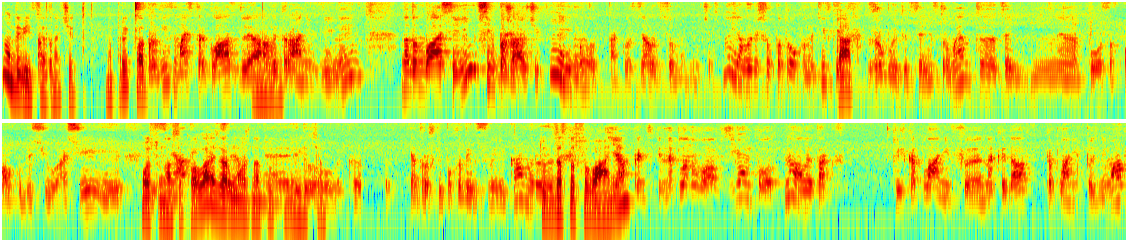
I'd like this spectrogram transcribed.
Ну, дивіться, значить, наприклад. провів майстер-клас для ветеранів війни на Донбасі і всіх бажаючих. І ми от також взяли в цьому участь. Ну і я вирішив потроху не тільки Так. зробити цей інструмент, е, цей е, посох палку дощу, а ще і Ось у нас еквалайзер, можна е, тут, відеоролик. Я трошки походив своєю камерою. Тут Я, застосування. в принципі, не планував зйомку, ну але так кілька планів накидав, кілька планів познімав.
